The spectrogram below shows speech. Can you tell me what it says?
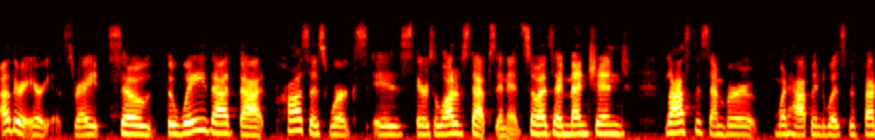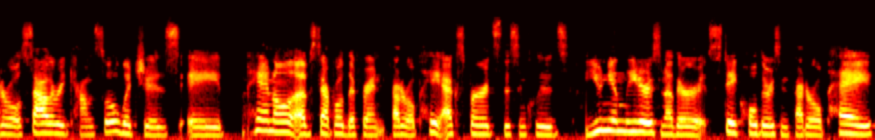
other areas, right? So the way that that process works is there's a lot of steps in it. So as I mentioned last December, what happened was the Federal Salary Council, which is a panel of several different federal pay experts. This includes union leaders and other stakeholders in federal pay.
